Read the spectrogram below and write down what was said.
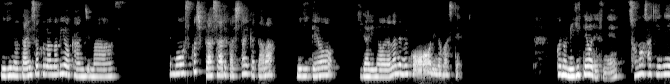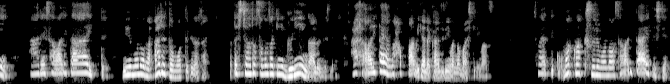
右の体側の伸びを感じます。もう少しプラスアルファしたい方は、右手を左の斜め向こうに伸ばして、この右手をですね、その先に、あれ触りたいっていうものがあると思ってください。私ちょうどその先にグリーンがあるんですね。あ、触りたいあの葉っぱみたいな感じで今伸ばしています。そうやってこうワクワクするものを触りたいってして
